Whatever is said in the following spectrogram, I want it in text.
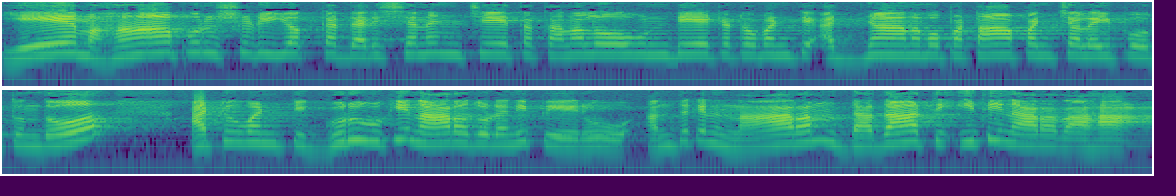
ఏ మహాపురుషుడి యొక్క దర్శనం చేత తనలో ఉండేటటువంటి అజ్ఞానము పటాపంచలైపోతుందో అటువంటి గురువుకి నారదుడని పేరు. అందుకని నారం దదాతి ఇది నారదహ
